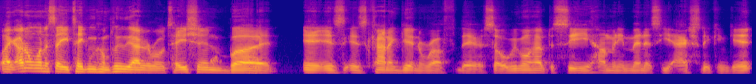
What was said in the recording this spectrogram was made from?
Like I don't want to say take him completely out of the rotation, but it is is kind of getting rough there. So we're gonna have to see how many minutes he actually can get.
